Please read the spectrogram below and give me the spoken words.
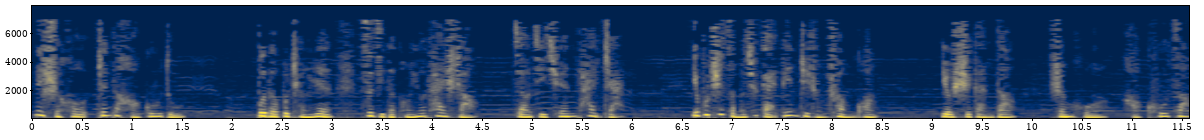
那时候真的好孤独。不得不承认自己的朋友太少，交际圈太窄。也不知怎么去改变这种状况，有时感到生活好枯燥。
